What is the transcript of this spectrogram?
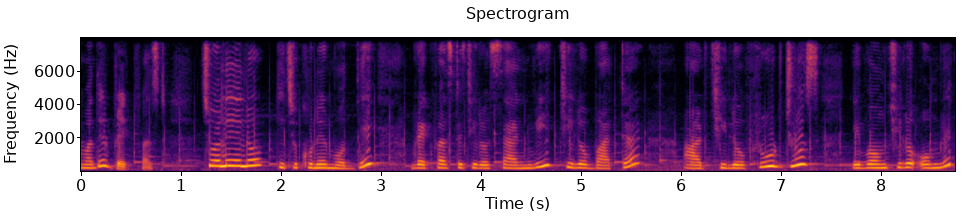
আমাদের ব্রেকফাস্ট চলে এলো কিছুক্ষণের মধ্যে। ব্রেকফাস্টে ছিল স্যান্ডউইচ, ছিল বাটার, আর ছিল ফ্রুট জুস এবং ছিল ওমলেট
